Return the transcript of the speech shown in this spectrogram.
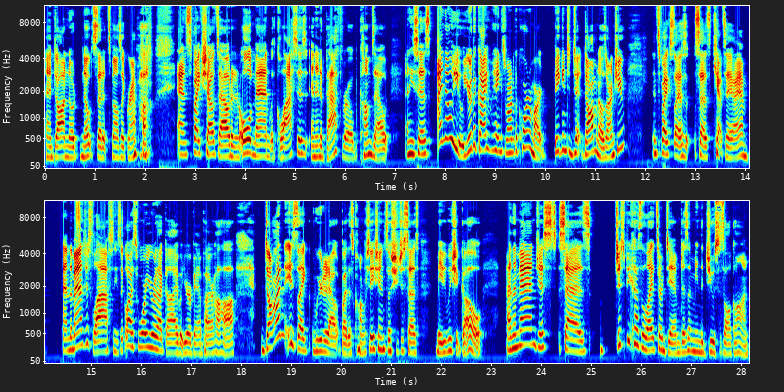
and Dawn no- notes that it smells like Grandpa. And Spike shouts out, and an old man with glasses and in a bathrobe comes out, and he says, I know you. You're the guy who hangs around at the corner mart. Big into d- dominoes, aren't you? And Spike says, says, Can't say I am. And the man just laughs and he's like, Oh, I swore you were that guy, but you're a vampire, haha. Dawn is like weirded out by this conversation, so she just says, Maybe we should go. And the man just says, just because the lights are dim doesn't mean the juice is all gone.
